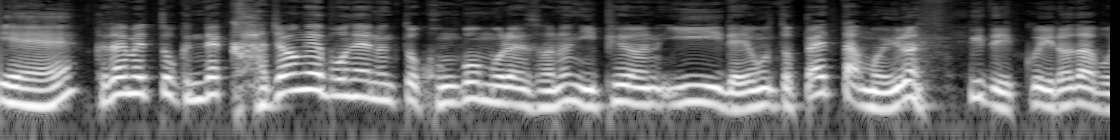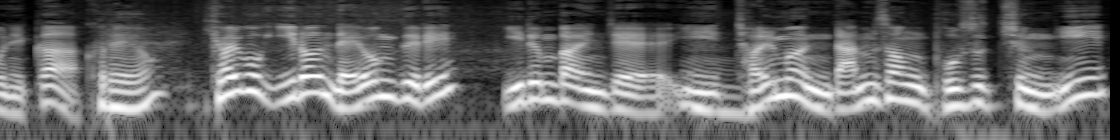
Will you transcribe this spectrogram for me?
예. 그다음에 또 근데 가정에 보내는 또 공보물에서는 이 표현 이 내용은 또 뺐다 뭐 이런 얘기도 있고 이러다 보니까 그래요. 결국 이런 내용들이 이른바 이제 이 음. 젊은 남성 보수층이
